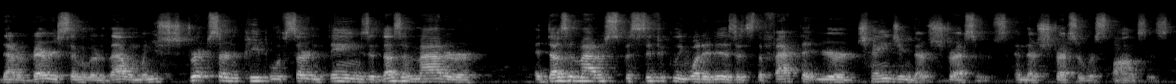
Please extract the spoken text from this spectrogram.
that are very similar to that one. When you strip certain people of certain things, it doesn't matter. It doesn't matter specifically what it is. It's the fact that you're changing their stressors and their stressor responses.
